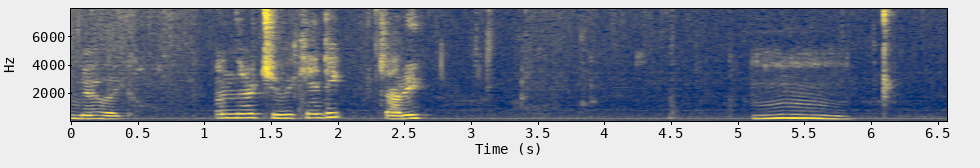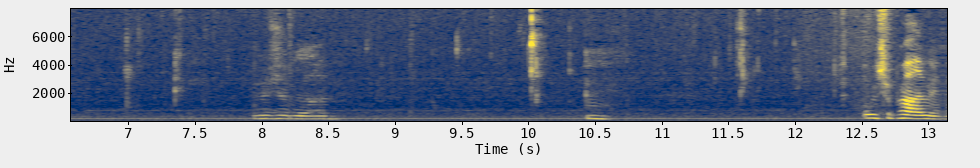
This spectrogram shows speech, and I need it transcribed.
Mm. They're like And they're chewy candy. So- ready. Mmm. These are good. Mmm. These are probably my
